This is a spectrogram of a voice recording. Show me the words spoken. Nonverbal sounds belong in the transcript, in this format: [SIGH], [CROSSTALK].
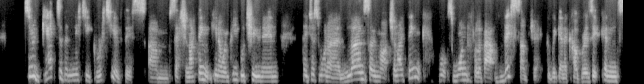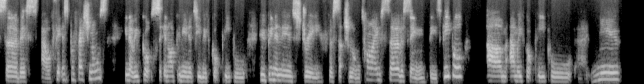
sort of get to the nitty gritty of this um, session. I think, you know, when people tune in, they just want to learn so much. And I think what's wonderful about this subject that we're going to cover is it can service our fitness professionals. You know, we've got in our community, we've got people who've been in the industry for such a long time servicing these people. Um, and we've got people uh, new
